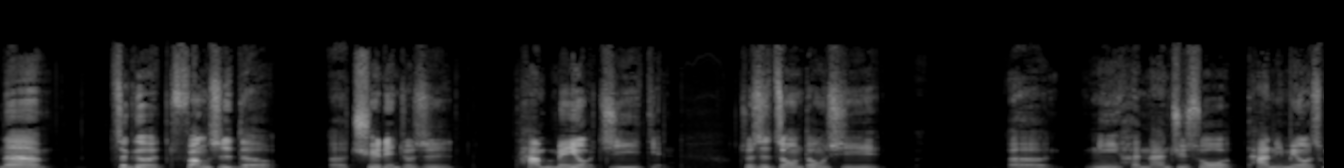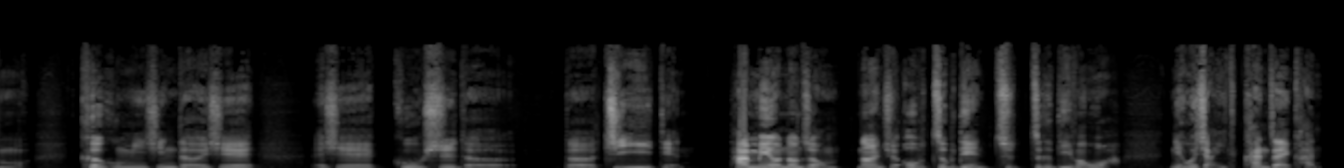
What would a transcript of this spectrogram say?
那这个方式的呃缺点就是它没有记忆点，就是这种东西呃你很难去说它里面有什么刻骨铭心的一些一些故事的的记忆点，它没有那种让你觉得哦这部电影这这个地方哇你会想一看再看。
